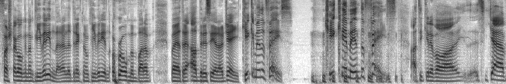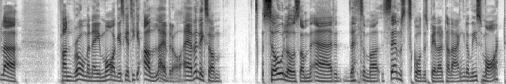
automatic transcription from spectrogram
första gången de kliver in där, eller direkt när de kliver in och Roman bara vad heter det, adresserar Jay. Kick him in the face! Kick him in the face! Jag tycker det var jävla... Fan, Roman är ju magisk. Jag tycker alla är bra. Även liksom Solo som är den som har sämst skådespelartalang. De är ju smart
